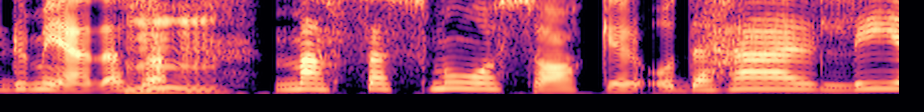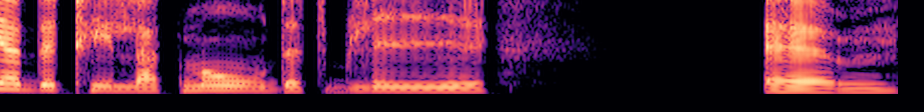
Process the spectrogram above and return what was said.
Du med? Alltså, Mm. massa små saker och det här leder till att modet blir ehm,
